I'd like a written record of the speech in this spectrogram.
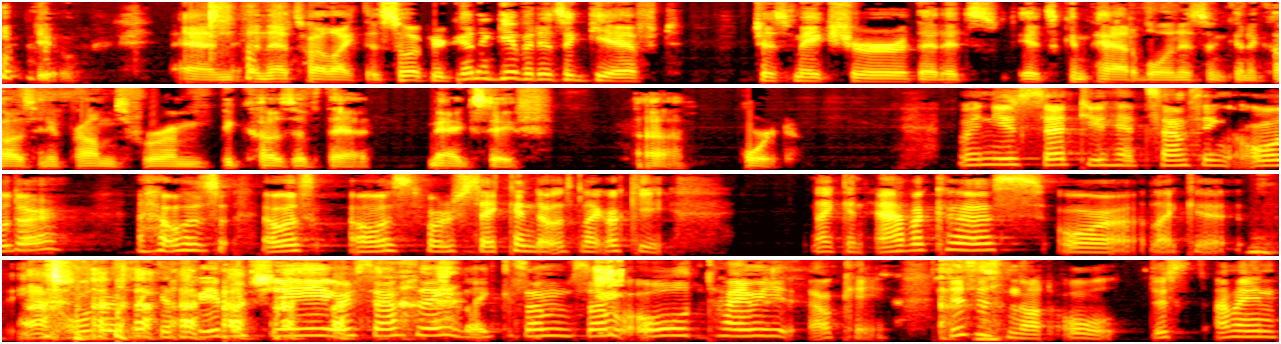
do, and and that's why I like this. So if you're going to give it as a gift, just make sure that it's it's compatible and isn't going to cause any problems for them because of that MagSafe uh, port. When you said you had something older, I was I was I was for a second I was like, okay, like an abacus or like a older like a trebuchet or something like some some old timey okay this is not old this i mean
